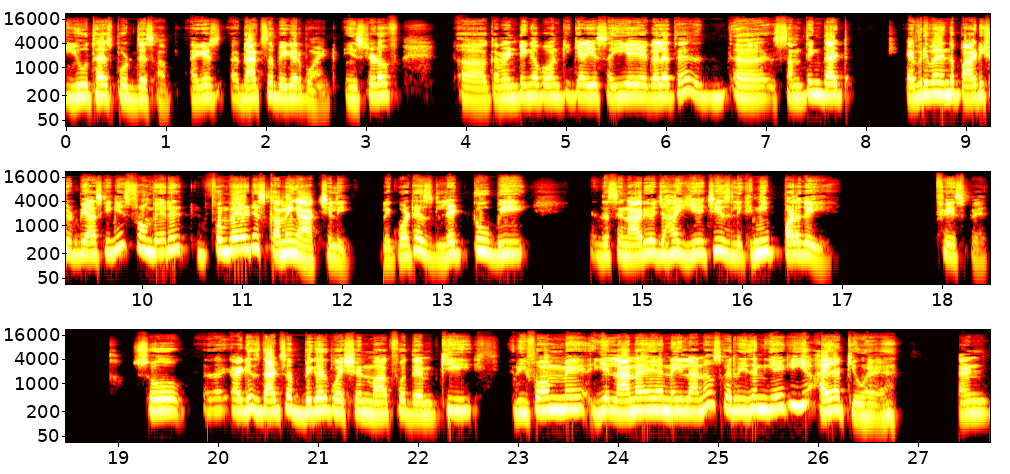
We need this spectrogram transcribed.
youth has put this up i guess that's a bigger point instead of uh, commenting upon कि क्या ये सही है या गलत है uh, something that everyone in the party should be asking is from where it from where it is coming actually like what has led to be the scenario जहाँ ये चीज़ लिखनी पड़ गई फेस पे so I guess that's a bigger question mark for them कि रिफॉर्म में ये लाना है या नहीं लाना उसका रीजन ये है कि ये आया क्यों है and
